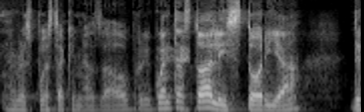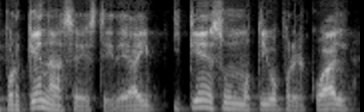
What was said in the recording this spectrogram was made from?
respuesta que me has dado, porque cuentas toda la historia de por qué nace esta idea y, tienes un motivo por el cual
